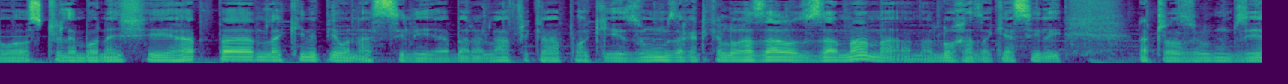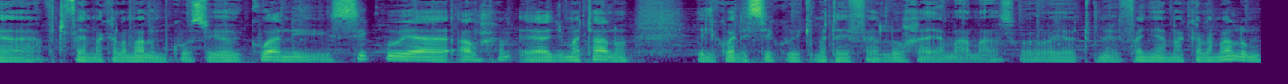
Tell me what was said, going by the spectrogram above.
Waaustralia ambao wanaishi hapa, lakini pia wana asili ya bara la Afrika, wapo wakizungumza katika lugha zao za mama na lugha za kiasili, na tutazungumzia, tutafanya makala maalum kuhusu hiyo, ikiwa ni siku ya, ya Jumatano ilikuwa ni siku ya kimataifa ya lugha ya mama. Kwa hiyo tumefanya makala maalum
